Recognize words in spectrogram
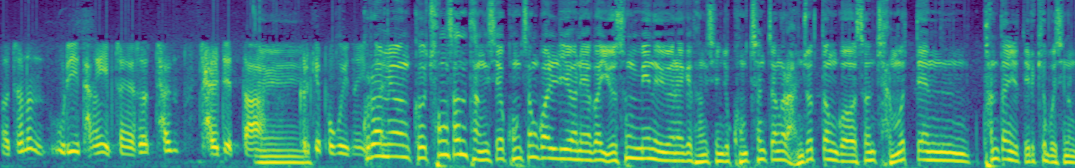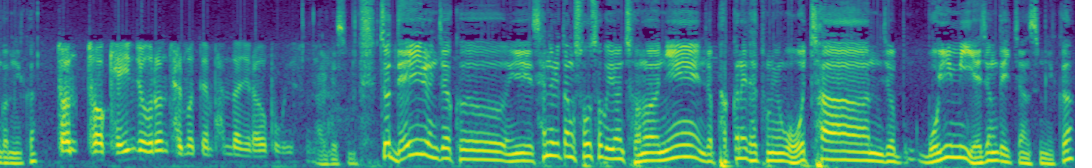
어, 저는 우리 당의 입장에서 참 잘 됐다 네. 그렇게 보고 있는 그러면 그 총선 당시에 공천관리위원회가 유승민 의원에게 당시 이제 공천장을 안 줬던 것은 잘못된 판단이었다 이렇게 보시는 겁니까? 개인적으로는 잘못된 판단이라고 보고 있습니다. 알겠습니다. 저 내일 이제 그 이 새누리당 소속 의원 전원이 이제 박근혜 대통령 오찬 이제 모임이 예정돼 있지 않습니까?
